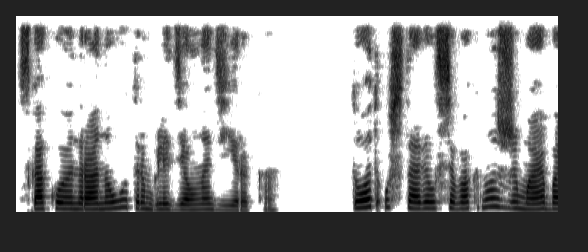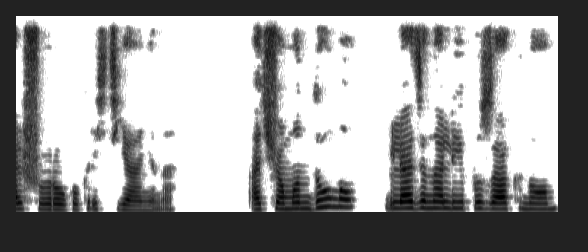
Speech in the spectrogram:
с какой он рано утром глядел на Дирека. Тот уставился в окно, сжимая большую руку крестьянина. О чем он думал, глядя на липу за окном?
